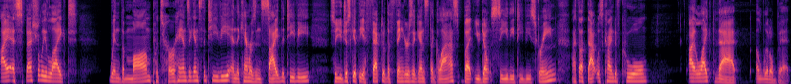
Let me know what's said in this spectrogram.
I especially liked when the mom puts her hands against the TV and the camera's inside the TV. So you just get the effect of the fingers against the glass, but you don't see the TV screen. I thought that was kind of cool. I liked that a little bit.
